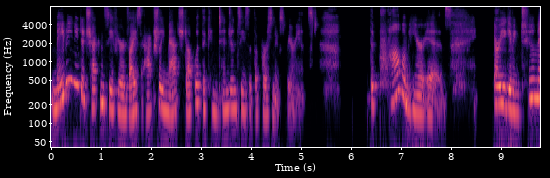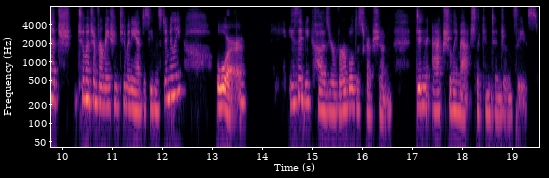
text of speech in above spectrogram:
maybe you need to check and see if your advice actually matched up with the contingencies that the person experienced. The problem here is are you giving too much too much information, too many antecedent stimuli, or is it because your verbal description didn't actually match the contingencies?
